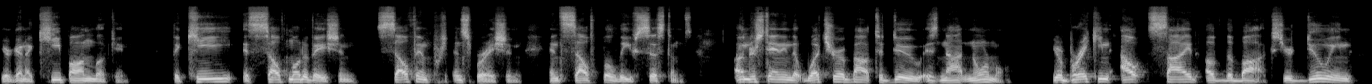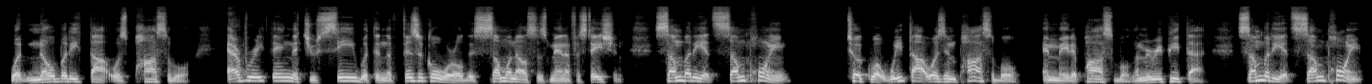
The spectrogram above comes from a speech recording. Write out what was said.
you're going to keep on looking. The key is self motivation, self inspiration, and self belief systems. Understanding that what you're about to do is not normal. You're breaking outside of the box. You're doing what nobody thought was possible. Everything that you see within the physical world is someone else's manifestation. Somebody at some point took what we thought was impossible and made it possible. Let me repeat that. Somebody at some point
